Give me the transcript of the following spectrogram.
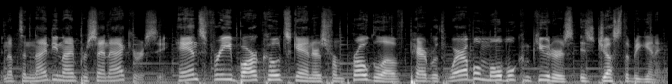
and up to 99% accuracy. Hands-free barcode scanners from ProGlove paired with wearable mobile computers is just the beginning.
